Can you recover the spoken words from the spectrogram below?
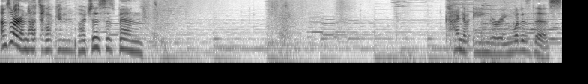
I'm sorry I'm not talking much. This has been kind of angering. What is this?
